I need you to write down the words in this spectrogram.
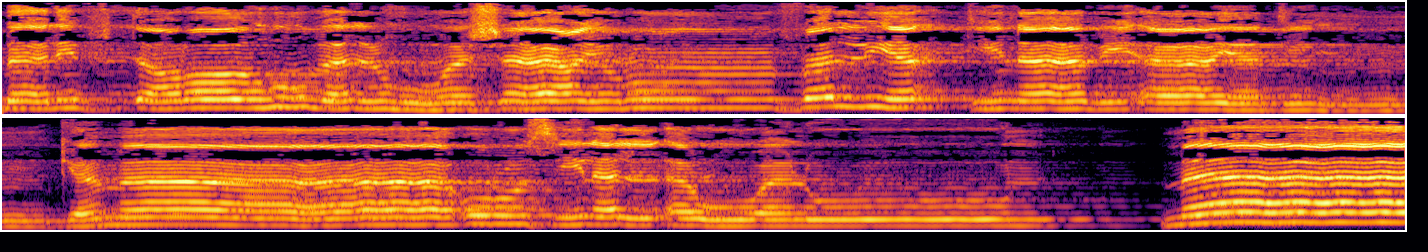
بل افتراه بل هو شاعر فليأتنا بآية كما أرسل الأولون ما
